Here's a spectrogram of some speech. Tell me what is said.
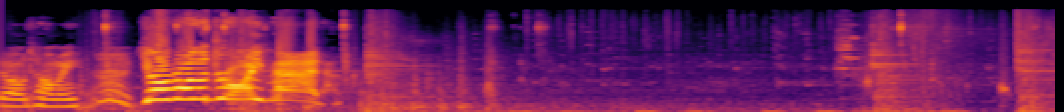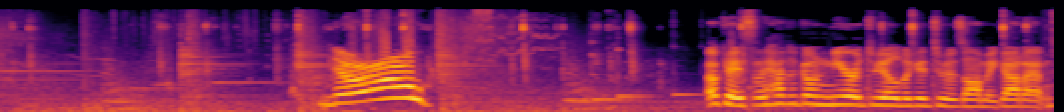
Don't tell me. You're on the drawing pad! No! Okay, so they have to go near it to be able to get to a zombie. Got it.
